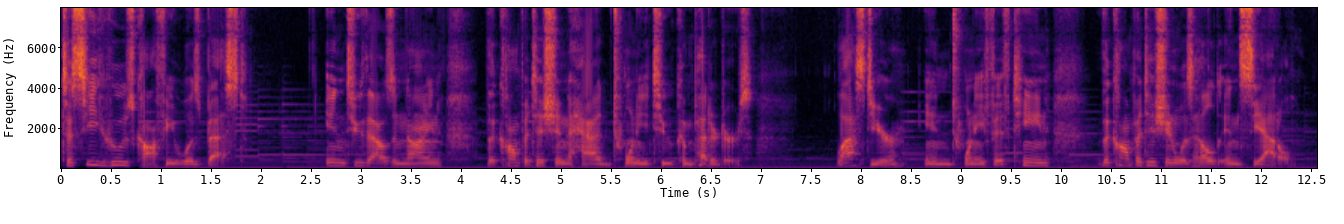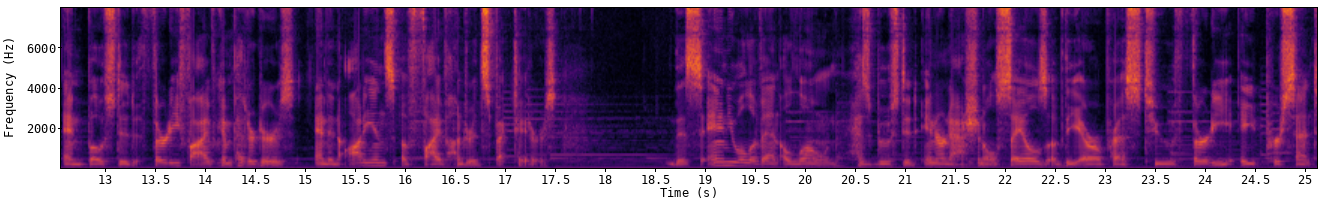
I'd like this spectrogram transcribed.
to see whose coffee was best. In 2009, the competition had 22 competitors. Last year, in 2015, the competition was held in Seattle and boasted 35 competitors and an audience of 500 spectators. This annual event alone has boosted international sales of the AeroPress to 38%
